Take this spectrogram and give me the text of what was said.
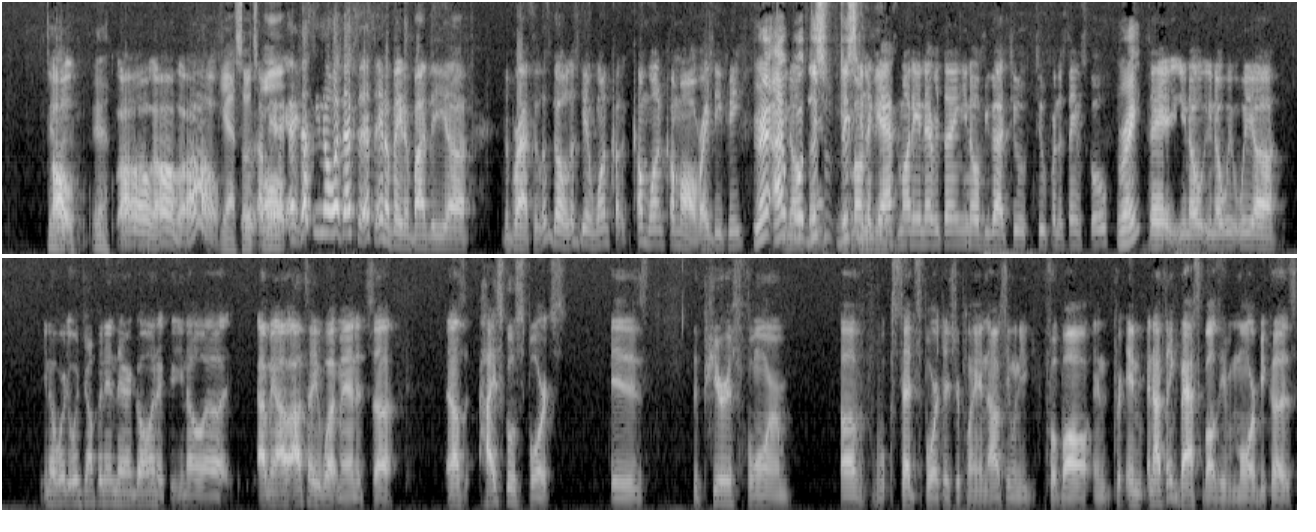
Yeah, oh, yeah. Oh, oh, oh. Yeah. So it's I all. Mean, hey, that's you know what? That's that's innovative by the uh, Nebraska. Let's go. Let's get one. Come one, come all. Right, DP. Right. I you know well, this this on the gas money and everything. You know, if you got two two from the same school, right? Say, you know, you know, we we uh, you know, we're we're jumping in there and going. You know, uh, I mean, I'll, I'll, tell you what, man. It's uh, and was, high school sports is the purest form of said sport that you're playing. Obviously, when you football and and and I think basketball is even more because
